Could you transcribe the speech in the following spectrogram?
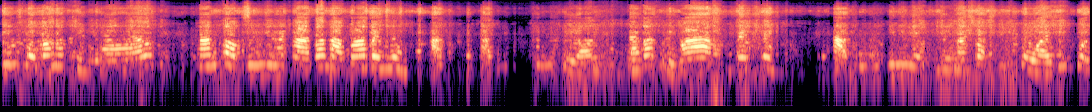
ซึ่งคุณก็มาถึงแล้ว น้ำตกที่นี่นะคะก็นับว่าเป็นหนึ่งสถานที่สถานที่ท่องเที่ยและก็ถือว่าเป็นหนึ่งสถานที่ที่มีน้ำตกที่สวยที่สุด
